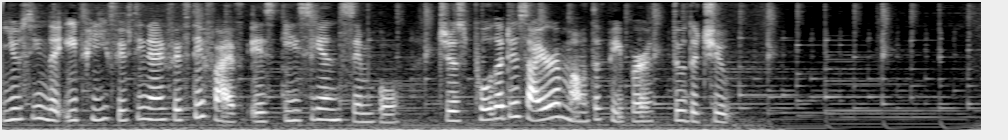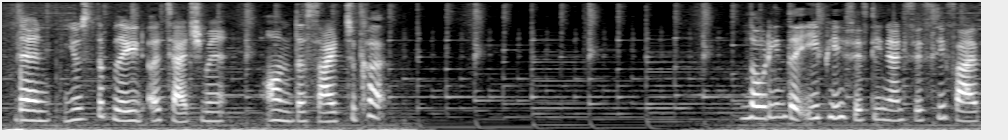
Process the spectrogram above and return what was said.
Using the EP5955 is easy and simple. Just pull the desired amount of paper through the tube. Then use the blade attachment on the side to cut. Loading the EP5955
